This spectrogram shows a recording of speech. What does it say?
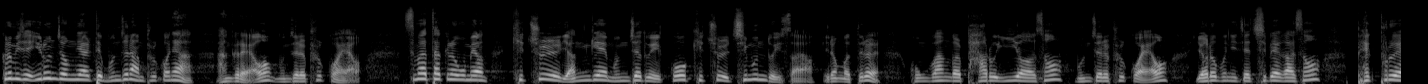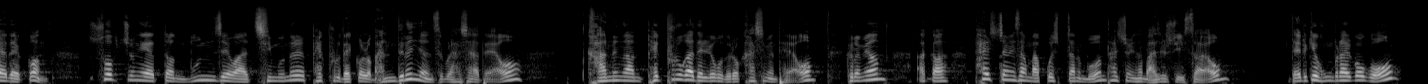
그럼 이제 이론 정리할 때 문제는 안 풀 거냐? 안 그래요. 문제를 풀 거예요. 스마트 학개론을 보면 기출 연계 문제도 있고 기출 지문도 있어요. 이런 것들을 공부한 걸 바로 이어서 문제를 풀 거예요. 여러분이 이제 집에 가서 100% 해야 될 건 수업 중에 했던 문제와 지문을 100%내 걸로 만드는 연습을 하셔야 돼요. 가능한 100%가 되려고 노력하시면 돼요. 그러면 아까 80점 이상 맞고 싶다는 분 80점 이상 맞을 수 있어요. 자, 이렇게 공부를 할 거고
